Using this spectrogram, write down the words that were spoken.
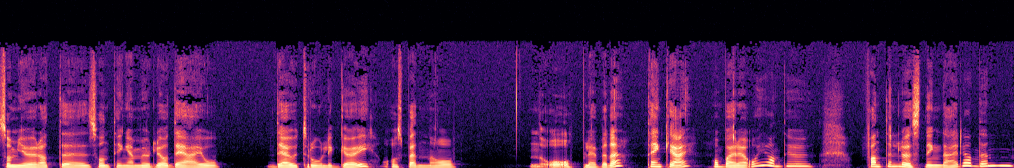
som gjør at uh, sånne ting er mulig. Og det er jo det er utrolig gøy og spennende å, å oppleve det, tenker jeg. Og bare Å ja, du fant en løsning der, ja. Den,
